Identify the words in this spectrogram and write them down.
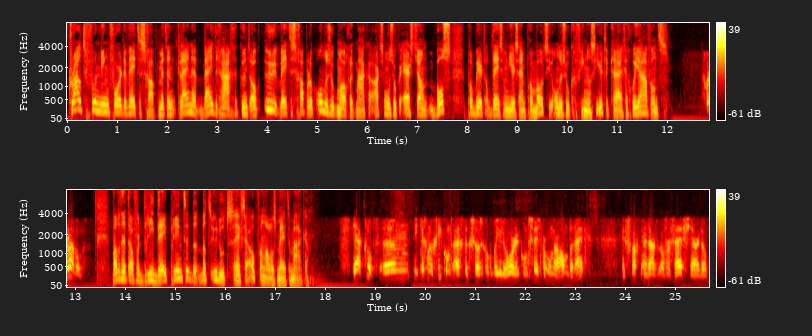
Crowdfunding voor de wetenschap. Met een kleine bijdrage kunt ook u wetenschappelijk onderzoek mogelijk maken. Artsonderzoeker Ernst-Jan Bos probeert op deze manier zijn promotieonderzoek gefinancierd te krijgen. Goedenavond. Goedenavond. We hadden het net over 3D-printen. Wat u doet, heeft er ook van alles mee te maken. Ja, klopt. Um, die technologie komt eigenlijk, zoals ik ook bij jullie hoorde, komt steeds meer onder handbereik. Ik verwacht inderdaad over vijf jaar dat,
